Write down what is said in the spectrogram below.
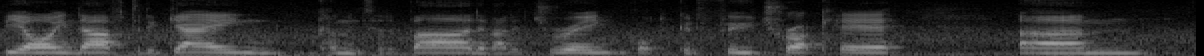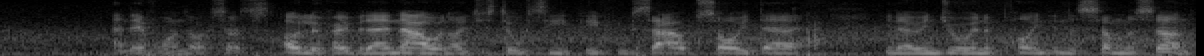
behind after the game, coming to the bar. They've had a drink. Got a good food truck here, um, and everyone. I look over there now, and I just still see people sat outside there, you know, enjoying a pint in the summer sun.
